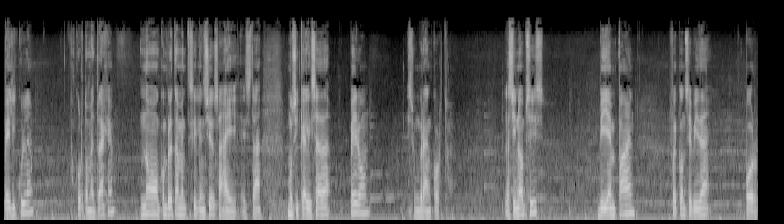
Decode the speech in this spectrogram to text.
película, cortometraje, no completamente silenciosa, ahí está musicalizada, pero es un gran corto. La sinopsis, Be Empine, fue concebida por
